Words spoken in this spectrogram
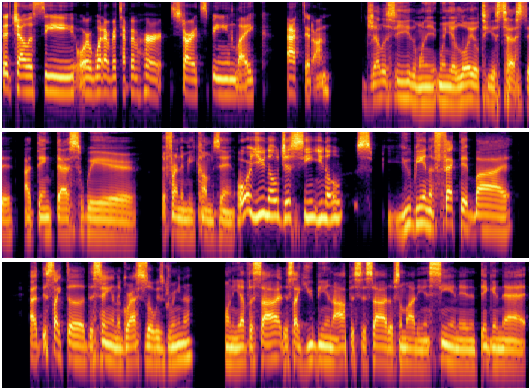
the jealousy or whatever type of hurt starts being like acted on. jealousy, when when your loyalty is tested, I think that's where the friend of me comes in. Or you know, just see, you know, you being affected by. It's like the the saying, "The grass is always greener." On the other side, it's like you being the opposite side of somebody and seeing it and thinking that,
